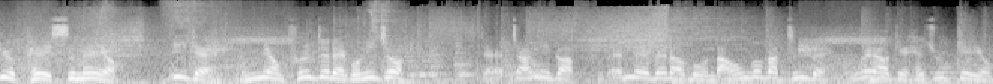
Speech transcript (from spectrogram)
뉴페이스네요. 이게 분명 풀드래곤이죠. 대장이가 풀의 레벨하고 나온 것 같은데 후회하게 해줄게요.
